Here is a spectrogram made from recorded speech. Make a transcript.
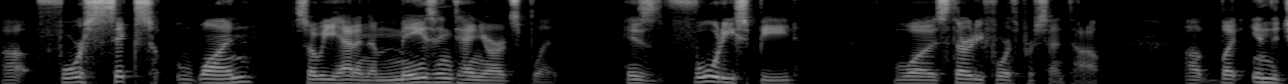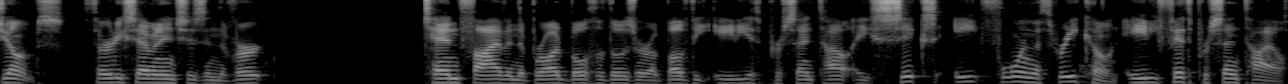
Uh, 461, so he had an amazing 10 yard split. His 40 speed was 34th percentile. Uh, but in the jumps, 37 inches in the vert, 10 5 in the broad. Both of those are above the 80th percentile. A 6 8 4 in the three cone, 85th percentile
